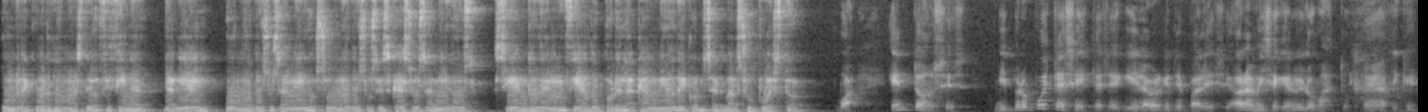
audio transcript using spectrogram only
Un recuerdo más de oficina, Daniel, uno de sus amigos, uno de sus escasos amigos, siendo denunciado por el a cambio de conservar su puesto. Bueno, entonces, mi propuesta es esta, Ezequiel, a ver qué te parece. Ahora me dice que no y lo mato. ¿eh? Así que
